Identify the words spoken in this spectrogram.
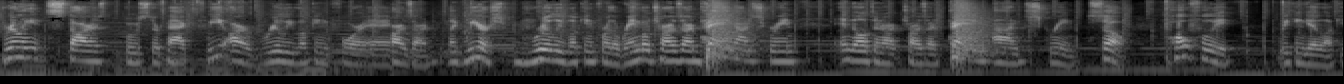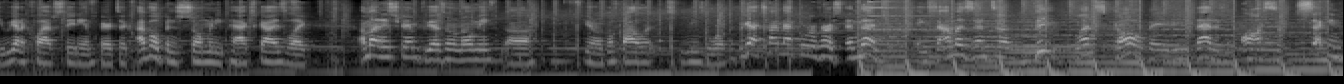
Brilliant Stars booster pack. We are really looking for a Charizard. Like, we are really looking for the Rainbow Charizard bang on screen and the alternate Charizard bang on screen. So, hopefully, we can get lucky. We got a Collapse Stadium Beartic. I've opened so many packs, guys. Like, I'm on Instagram. If you guys don't know me, uh, you know, go follow it. It means the world. We got Chimecho Reverse, and then a Zamazenta V. Let's go, baby. That is awesome. Second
